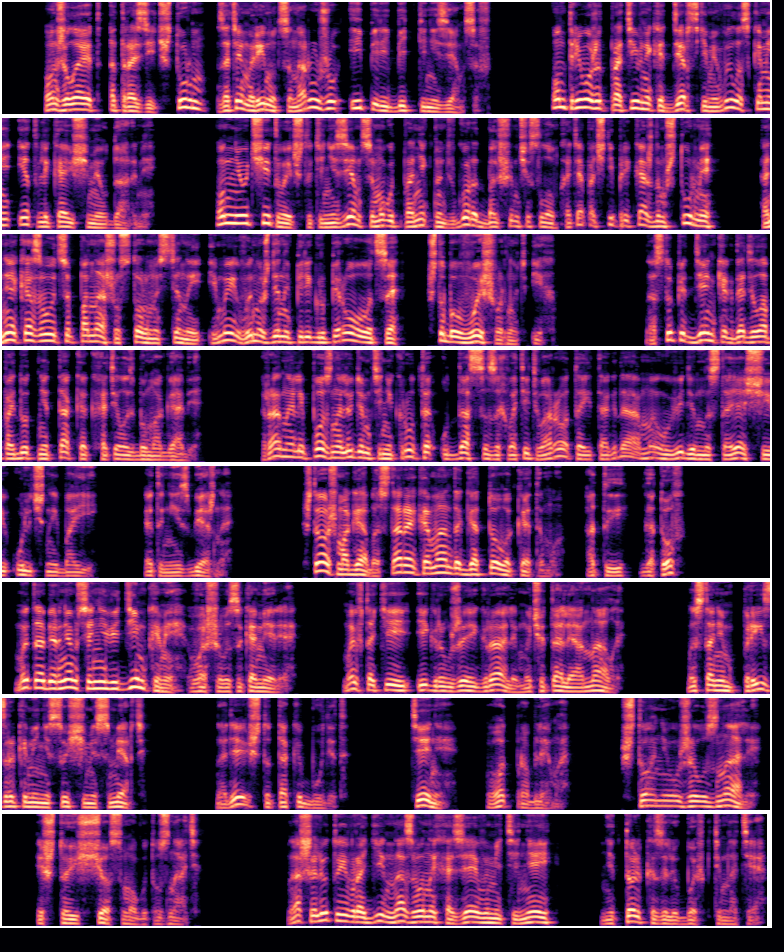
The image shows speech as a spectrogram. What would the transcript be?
Он желает отразить штурм, затем ринуться наружу и перебить тенеземцев. Он тревожит противника дерзкими вылазками и отвлекающими ударами. Он не учитывает, что тенеземцы могут проникнуть в город большим числом, хотя почти при каждом штурме они оказываются по нашу сторону стены, и мы вынуждены перегруппировываться, чтобы вышвырнуть их. Наступит день, когда дела пойдут не так, как хотелось бы Магабе. Рано или поздно людям Тенекрута удастся захватить ворота, и тогда мы увидим настоящие уличные бои. Это неизбежно. Что ж, Магаба, старая команда готова к этому. А ты готов? Мы-то обернемся невидимками, ваше высокомерие. Мы в такие игры уже играли, мы читали аналы. Мы станем призраками, несущими смерть. Надеюсь, что так и будет. Тени — вот проблема. что они уже узнали и что еще смогут узнать. Наши лютые враги названы хозяевами теней не только за любовь к темноте.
